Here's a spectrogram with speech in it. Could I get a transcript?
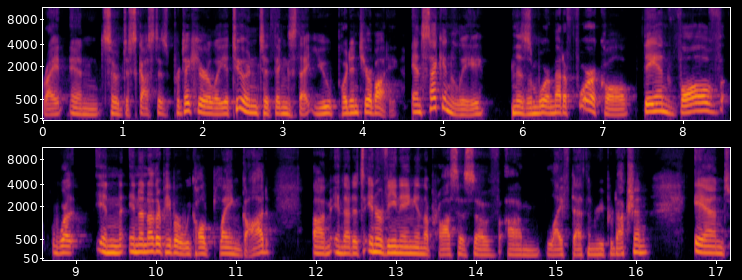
right? And so disgust is particularly attuned to things that you put into your body. And secondly, this is more metaphorical, they involve what in in another paper we called playing God, um, in that it's intervening in the process of um, life, death, and reproduction. And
